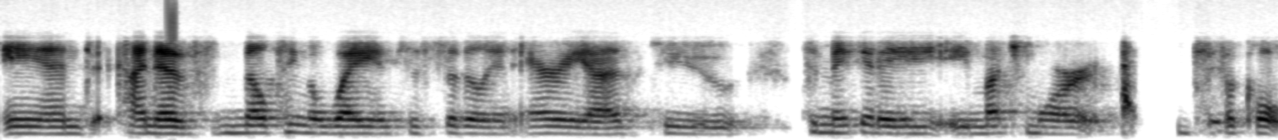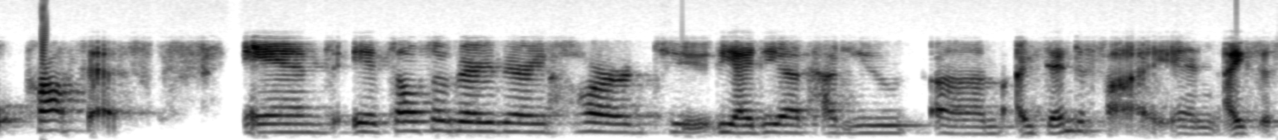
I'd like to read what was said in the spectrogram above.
and kind of melting away into civilian areas to to make it a, a much more difficult process. And it's also very, very hard to the idea of how do you um, identify an ISIS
